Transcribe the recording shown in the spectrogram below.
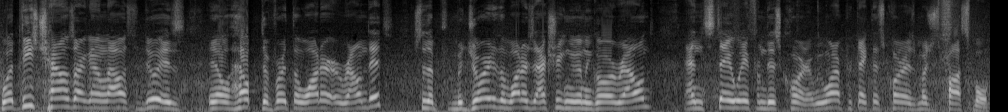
What these channels are gonna allow us to do is it'll help divert the water around it. So the majority of the water is actually gonna go around and stay away from this corner. We wanna protect this corner as much as possible.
